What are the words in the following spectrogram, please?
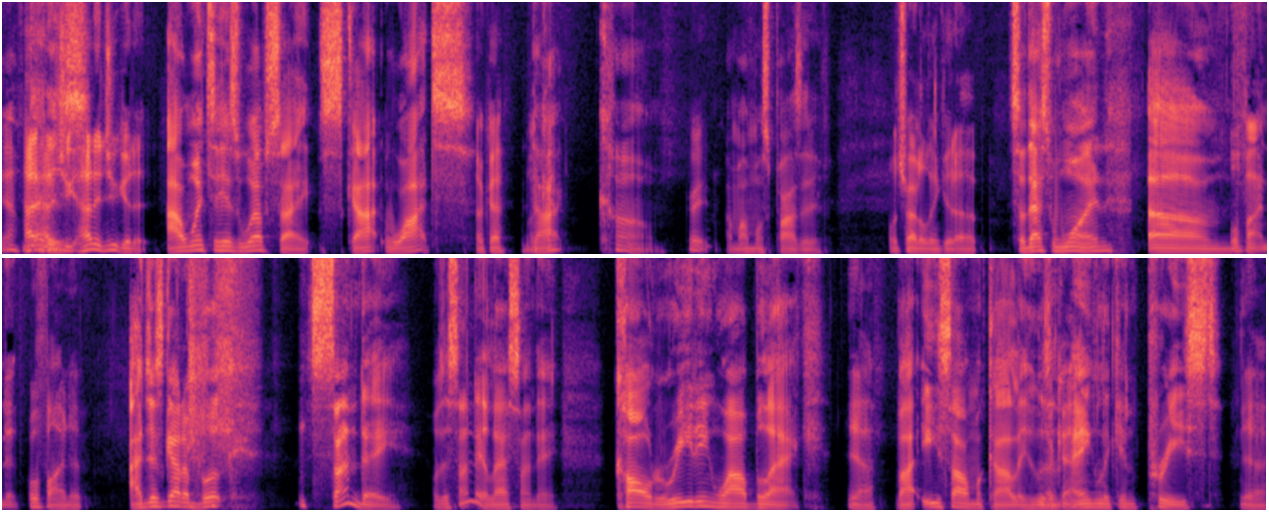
Yeah. How, That how did you How did you get it? I went to his website, scottwatts.com. Okay, dot com. Great. I'm almost positive. we'll try to link it up. So that's one. Um We'll find it. We'll find it. I just got a book Sunday. Was it Sunday last Sunday? Called Reading While Black Yeah, by Esau McCaulley, who's an Anglican priest yeah,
